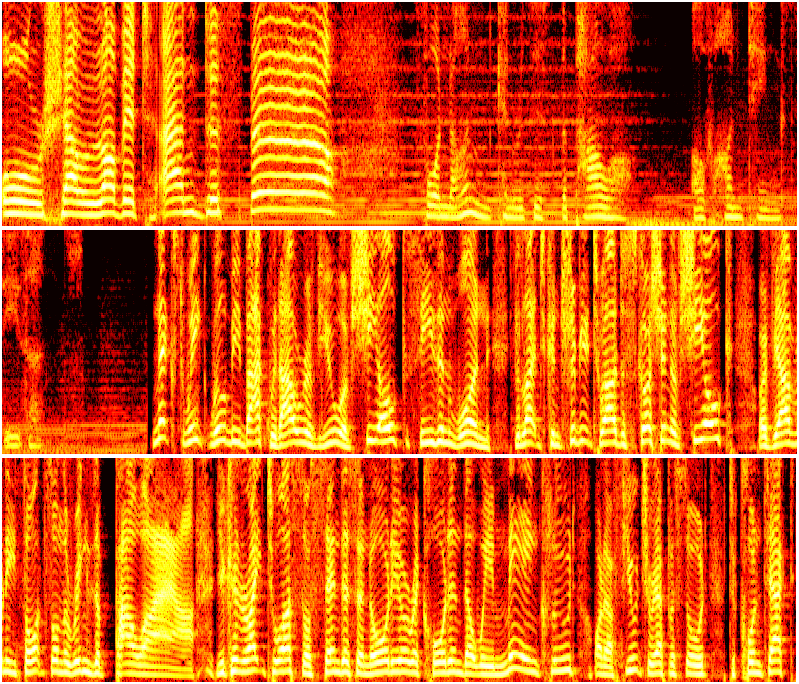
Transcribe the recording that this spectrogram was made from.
All shall love it and despair, for none can resist the power of hunting seasons. Next week, we'll be back with our review of She Hulk Season 1. If you'd like to contribute to our discussion of She Hulk, or if you have any thoughts on the Rings of Power, you can write to us or send us an audio recording that we may include on a future episode to contact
